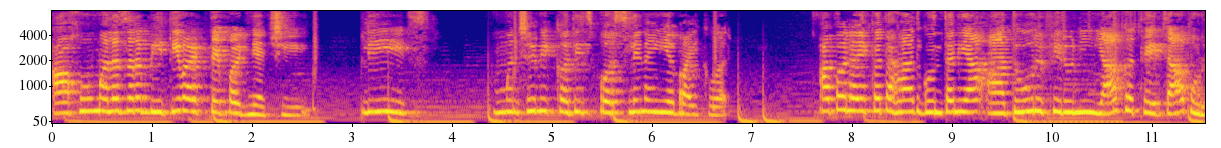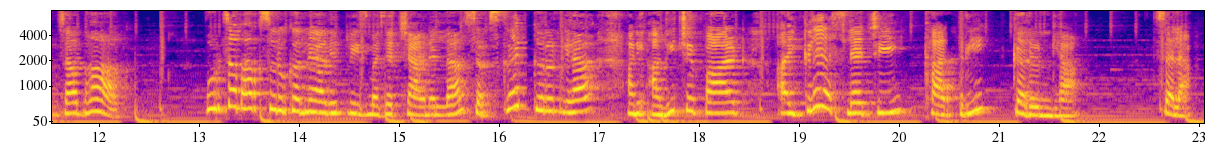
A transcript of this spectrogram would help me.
आहो मला जरा भीती वाटते पडण्याची. प्लीज म्हणजे मी कधीच बसले नाहीये बाईकवर आपण ऐकत आहात गुंतन या आतूर फिरून या कथेचा पुढचा भाग. पुढचा भाग सुरू करण्याआधी प्लीज माझ्या चॅनलला सबस्क्राईब करून घ्या आणि आधीचे पार्ट ऐकले असल्याची खात्री करून घ्या. चला.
